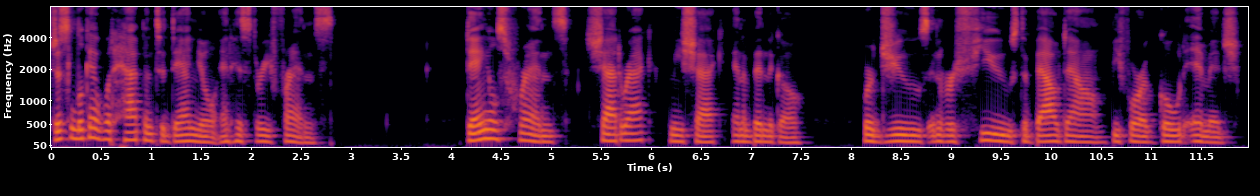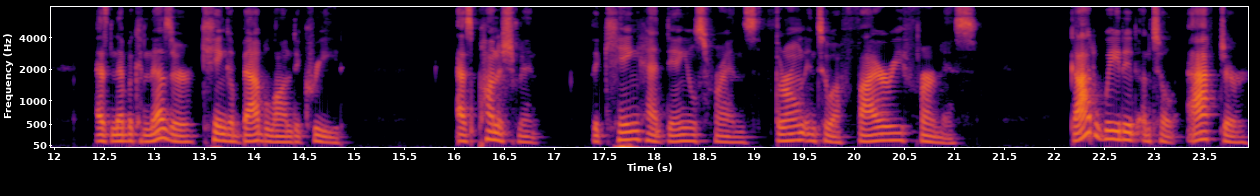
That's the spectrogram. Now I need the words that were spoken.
Just look at what happened to Daniel and his three friends. Daniel's friends, Shadrach, Meshach, and Abednego, were Jews and refused to bow down before a gold image, as Nebuchadnezzar, king of Babylon, decreed. As punishment, the king had Daniel's friends thrown into a fiery furnace. God waited until after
